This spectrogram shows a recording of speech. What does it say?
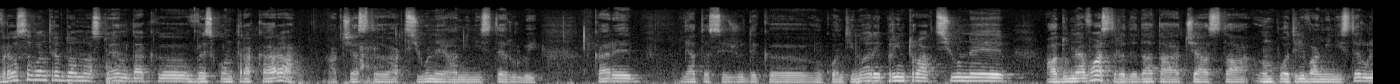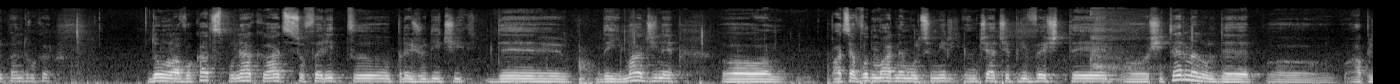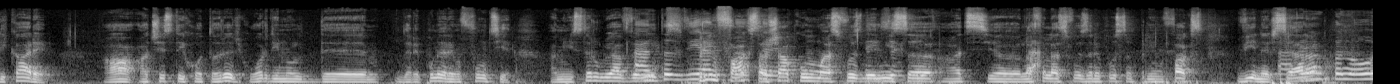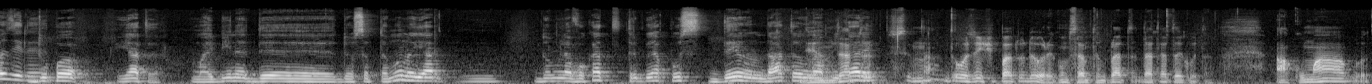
Vreau să vă întreb, doamna Stoian, dacă veți contracara această acțiune a Ministerului, care, iată, se judecă în continuare printr-o acțiune a dumneavoastră de data aceasta împotriva Ministerului, pentru că domnul avocat spunea că ați suferit uh, prejudicii de, de imagine, uh, ați avut mari nemulțumiri în ceea ce privește uh, și termenul de aplicare a acestei hotărâri, ordinul de, de repunere în funcție a Ministerului a venit a prin fax, așa cum ați fost demisă, ați, la da. fel ați fost repusă prin fax vineri a seara. După 9 zile. După, iată, mai bine de, de o săptămână, iar domnule avocat trebuia pus de îndată de în aplicare. semna 24 de ore, cum s-a întâmplat data trecută. Acum,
